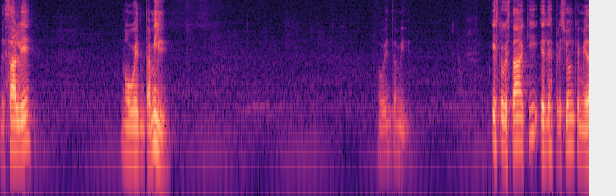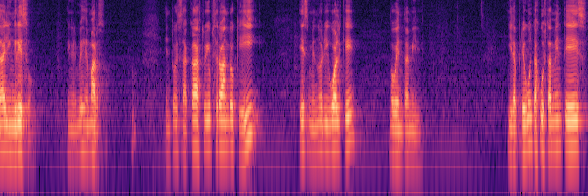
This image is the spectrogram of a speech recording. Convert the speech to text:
me sale 90.000. 90.000. Esto que está aquí es la expresión que me da el ingreso en el mes de marzo. Entonces acá estoy observando que I es menor o igual que 90.000. Y la pregunta justamente es,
